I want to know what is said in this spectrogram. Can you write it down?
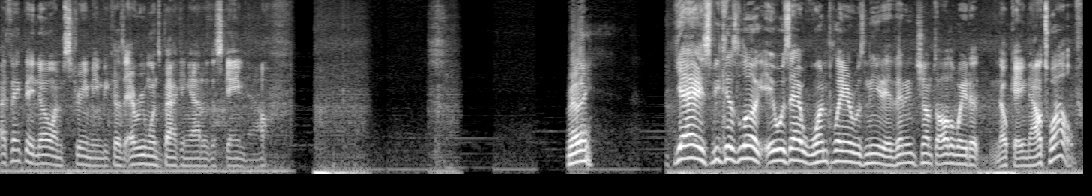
I think they know I'm streaming because everyone's backing out of this game now. Really? Yes, because look, it was at one player was needed, then it jumped all the way to okay, now twelve.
